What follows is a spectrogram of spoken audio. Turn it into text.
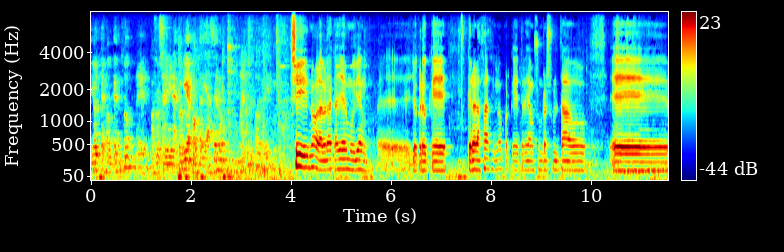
Yo te contento, eh, pasó esa eliminatoria, portería cero, bueno, se puede pedir. Sí, no, la verdad que ayer muy bien. Eh, yo creo que, que no era fácil, ¿no? porque traíamos un resultado eh,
